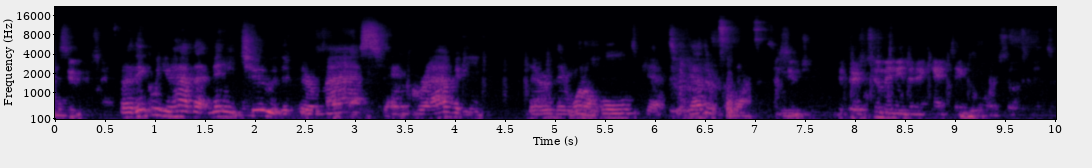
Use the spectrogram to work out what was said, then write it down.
I see what you're saying. but I think when you have that many too, that their mass and gravity, they're, they wanna hold get together for that. I see what you mean. If there's too many, then it can't take more, so it's an insulator.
